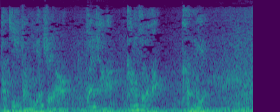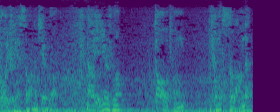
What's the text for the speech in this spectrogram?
他继续找医院治疗、观察、康复的话，可能也不会出现死亡的结果。那么也就是说，造成成死亡的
